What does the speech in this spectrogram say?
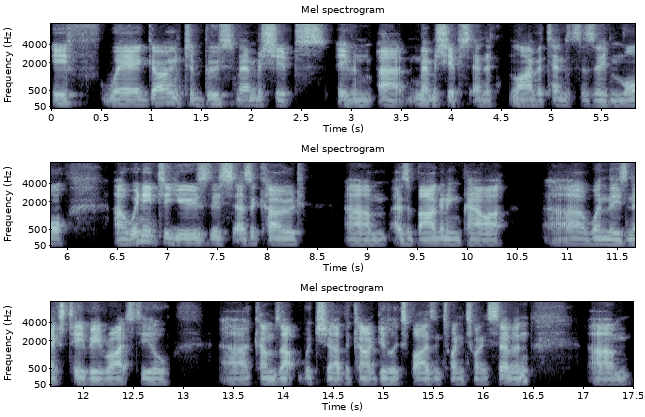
if we're going to boost memberships, even uh, memberships and live attendances even more, uh, we need to use this as a code, um, as a bargaining power uh, when these next TV rights deal uh, comes up, which uh, the current deal expires in 2027, um,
